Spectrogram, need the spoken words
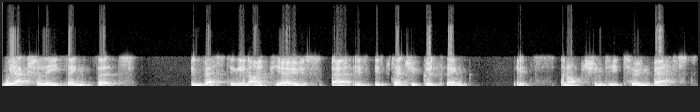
We actually think that investing in IPOs uh, is, is potentially a good thing. It's an opportunity to invest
